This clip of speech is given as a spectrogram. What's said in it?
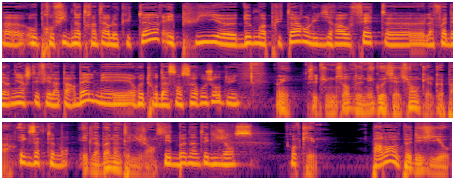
euh, au profit de notre interlocuteur, et puis euh, deux mois plus tard, on lui dira au fait, la fois dernière, je t'ai fait la part belle, mais retour d'ascenseur aujourd'hui. Oui, c'est une sorte de négociation quelque part. Exactement. Et de la bonne intelligence. Et de bonne intelligence. Ok. Parlons un peu des JO.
